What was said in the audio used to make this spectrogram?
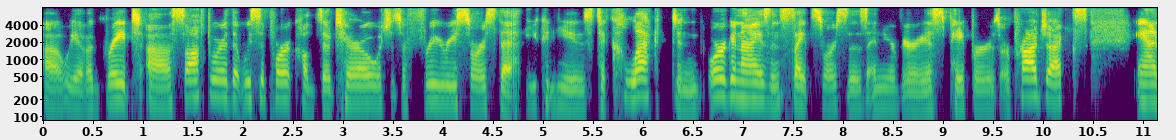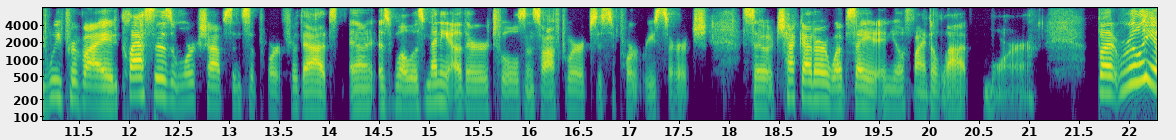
Uh, we have a great uh, software that we support called Zotero, which is a free resource that you can use to collect and organize and cite sources in your various papers or projects. And we provide classes and workshops and support for that, uh, as well as many other tools and software to support research. So check out our website and you'll find a lot more. But really,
